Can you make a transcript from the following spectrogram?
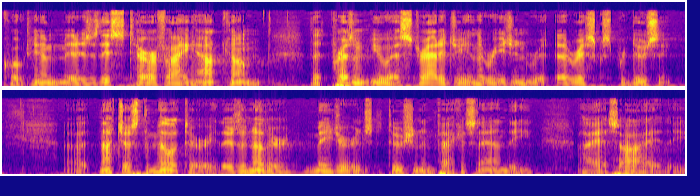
quote him: "It is this terrifying outcome that present U.S. strategy in the region ri- uh, risks producing." Uh, not just the military. There's another major institution in Pakistan, the ISI, the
